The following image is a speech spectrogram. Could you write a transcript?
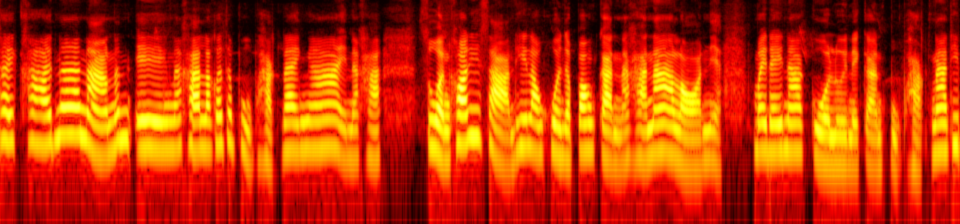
คล้ายๆ หน้าหนาวนั่นเองนะคะแล้วก็จะปลูกผักได้ง่ายนะคะ ส่วนข้อที่ 3 ที่เราควรจะป้องกันนะคะ หน้าร้อนเนี่ยไม่ได้น่ากลัวเลยในการปลูกผักหน้าที่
